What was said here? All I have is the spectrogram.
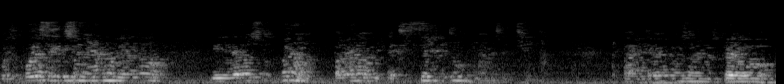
pues puedes seguir soñando viendo videos, bueno, todavía no existía el YouTube, ¿no? Tiempo, para que vean más o menos, pero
